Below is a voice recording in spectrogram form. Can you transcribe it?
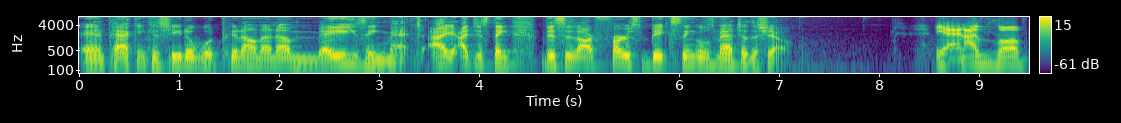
and Pac and Kushida would put on an amazing match. I, I just think this is our first big singles match of the show. Yeah, and I love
